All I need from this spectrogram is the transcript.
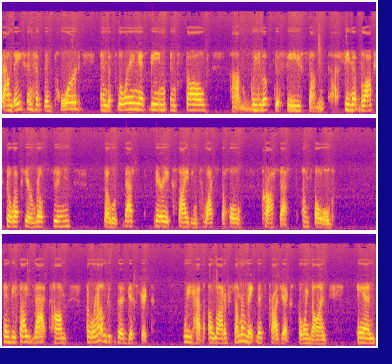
foundation has been poured and the flooring is being installed. Um, we look to see some uh, cement blocks go up here real soon. So that's very exciting to watch the whole process unfold. And besides that, Tom, around the district, we have a lot of summer maintenance projects going on and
